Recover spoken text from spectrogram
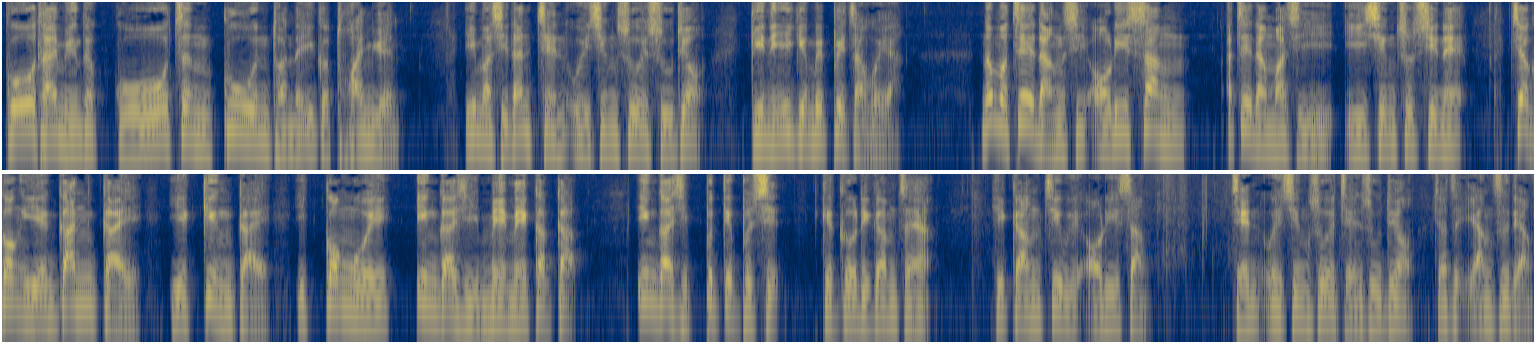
郭台铭的国政顾问团的一个团员，伊嘛是咱前卫生署的署长，今年已经要八十岁啊。那么这人是奥里桑啊，这人嘛是医生出身的，照讲伊的眼界、伊的境界、伊讲话应该是咩咩格格。应该是不得不失，结果你敢知影？迄刚这位奥利桑前卫生署的前署长叫做杨志良，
